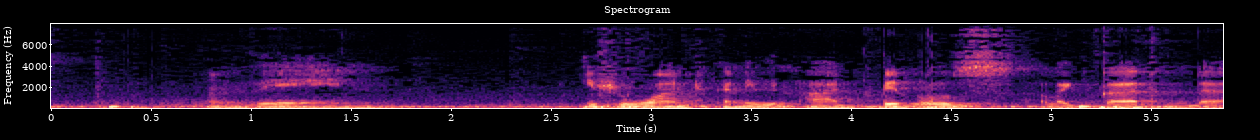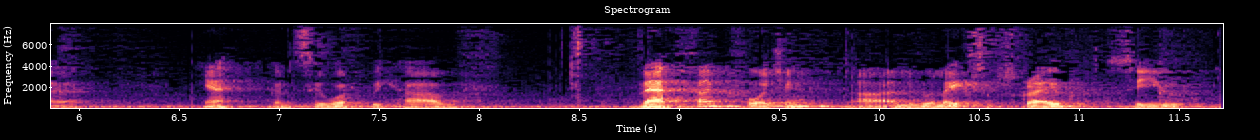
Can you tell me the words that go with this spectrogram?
and then if you want you can even add bevels like that and uh, yeah you can see what we have there. Thanks for watching. Uh, leave a like subscribe. See you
